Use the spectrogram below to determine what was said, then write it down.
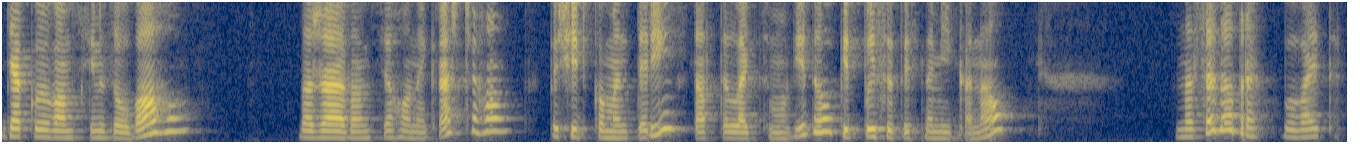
Дякую вам всім за увагу. Бажаю вам всього найкращого. Пишіть коментарі, ставте лайк цьому відео, підписуйтесь на мій канал. На все добре, бувайте!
